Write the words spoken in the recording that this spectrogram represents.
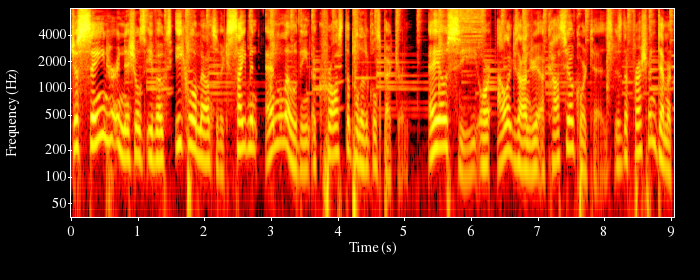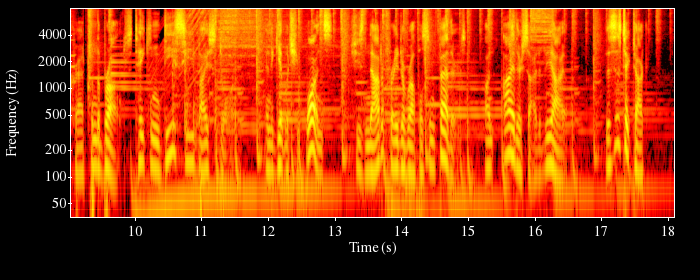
Just saying her initials evokes equal amounts of excitement and loathing across the political spectrum. AOC, or Alexandria Ocasio Cortez, is the freshman Democrat from the Bronx, taking D.C. by storm. And to get what she wants, she's not afraid to ruffle some feathers on either side of the aisle. This is TicToc.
